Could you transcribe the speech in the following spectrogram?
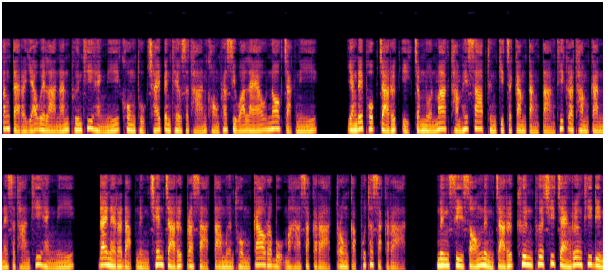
ตั้งแต่ระยะเวลานั้นพื้นที่แห่งนี้คงถูกใช้เป็นเทวสถานของพระศิวะแล้ว นอกจากนี้ ยังได้พบจารึกอีกจำนวนมากทำให้ทราบถึงกิจกรรมต่างๆ ที่กระทำกันในสถานที่แห่งนี้ ได้ในระดับหนึ่งเช่นจารึกปราสาทตาเมือนทมเก้าระบุมหาศักราชตรงกับพุทธศักราช1421 จารึกขึ้นเพื่อชี้แจงเรื่องที่ดิน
